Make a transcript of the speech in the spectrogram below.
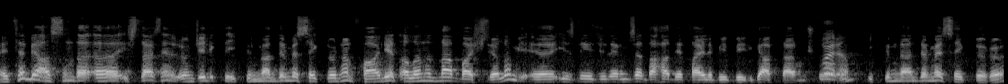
E, tabii aslında e, isterseniz öncelikle iklimlendirme sektörünün faaliyet alanından başlayalım. E, izleyicilerimize daha detaylı bir bilgi aktarmış olalım. Buyurun. İklimlendirme sektörü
